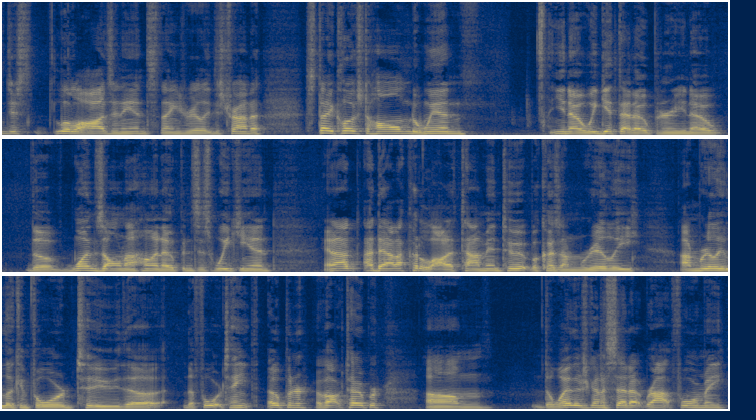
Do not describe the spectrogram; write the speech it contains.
just little odds and ends things. Really, just trying to stay close to home to when you know we get that opener. You know, the one zone I hunt opens this weekend, and I, I doubt I put a lot of time into it because I'm really I'm really looking forward to the the 14th opener of October. Um, the weather's going to set up right for me.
